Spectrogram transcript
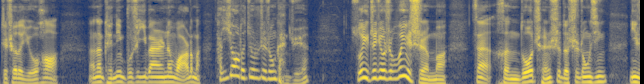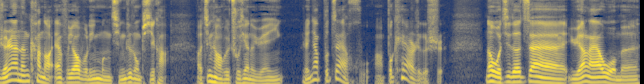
这车的油耗，那那肯定不是一般人能玩的嘛。他要的就是这种感觉，所以这就是为什么在很多城市的市中心，你仍然能看到 F 幺五零猛禽这种皮卡啊，经常会出现的原因，人家不在乎啊，不 care 这个事。那我记得在原来我们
